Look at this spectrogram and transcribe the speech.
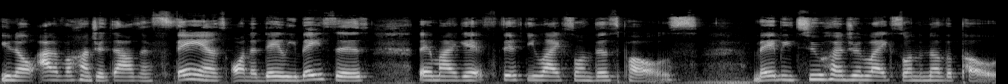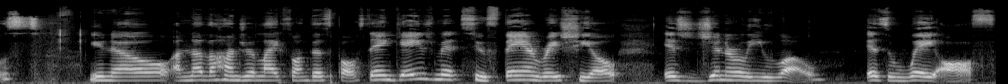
you know, out of a hundred thousand fans on a daily basis, they might get 50 likes on this post, maybe 200 likes on another post, you know, another 100 likes on this post. The engagement to fan ratio is generally low, it's way off.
